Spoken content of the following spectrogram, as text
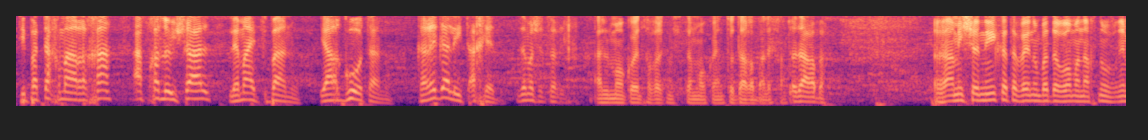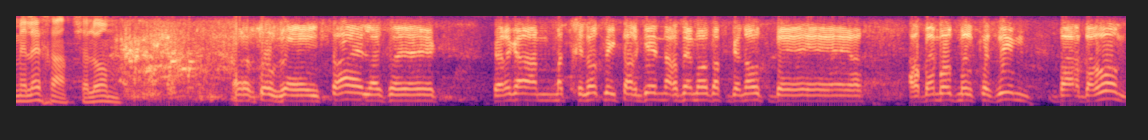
תיפתח מערכה, אף אחד לא ישאל למה הצבענו. יהרגו אותנו. כרגע להתאחד, זה מה שצריך. אלמוג כהן, חבר הכנסת אלמוג כהן, תודה רבה לך. תודה רבה. רמי שני, כתבנו בדרום, אנחנו עוברים אליך, שלום. ערב טוב, אה, ישראל, אז אה, כרגע מתחילות להתארגן הרבה מאוד הפגנות בהרבה מאוד מרכזים בדרום.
